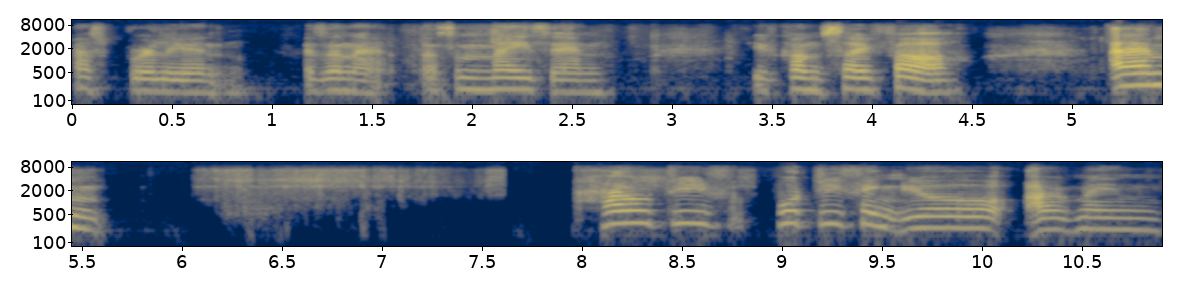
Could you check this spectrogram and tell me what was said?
That's brilliant, isn't it? That's amazing. You've come so far. Um, how do you, what do you think your, I mean,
